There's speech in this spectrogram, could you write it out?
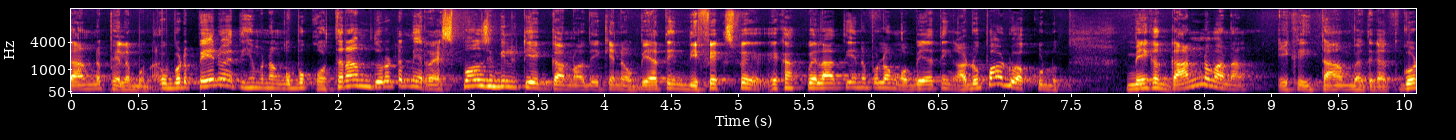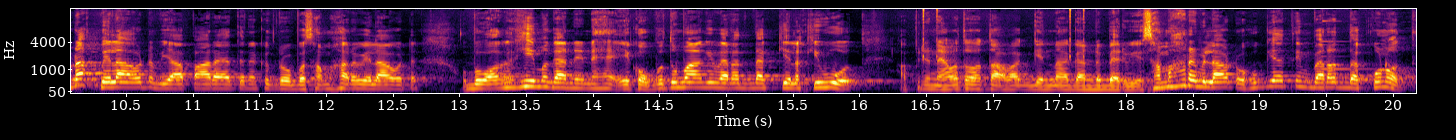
ගන්න පෙළඹුණා. ඔබට පේනවා ඇති එහෙමනම් ඔබ කොතරම් දුරට මේ රෙස්පොන්සිබිලිටි එක ගන්නවද? ඒ කියන්නේ ඔබ අතින් ඩිෆෙක්ට්ස් එකක් වෙලා තියෙන පුළුවන්. ඔබ අතින් අඩුපාඩුවක් වුණොත් මේක ගන්නවා නම් ඒක ඊටාම් වැදගත්. ගොඩක් වෙලාවට ව්‍යාපාර ආයතනයකට ඔබ සමහර වෙලාවට ඔබ වගකීම ගන්නේ නැහැ. ඒක ඔබතුමාගේ වැරද්දක් කියලා කිව්වොත් අපිට නැවත වතාවක් ගෙන්නා ගන්න බැරි වෙයි. සමහර වෙලාවට ඔහුගේ අතින් වැරද්දක් වුණොත්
